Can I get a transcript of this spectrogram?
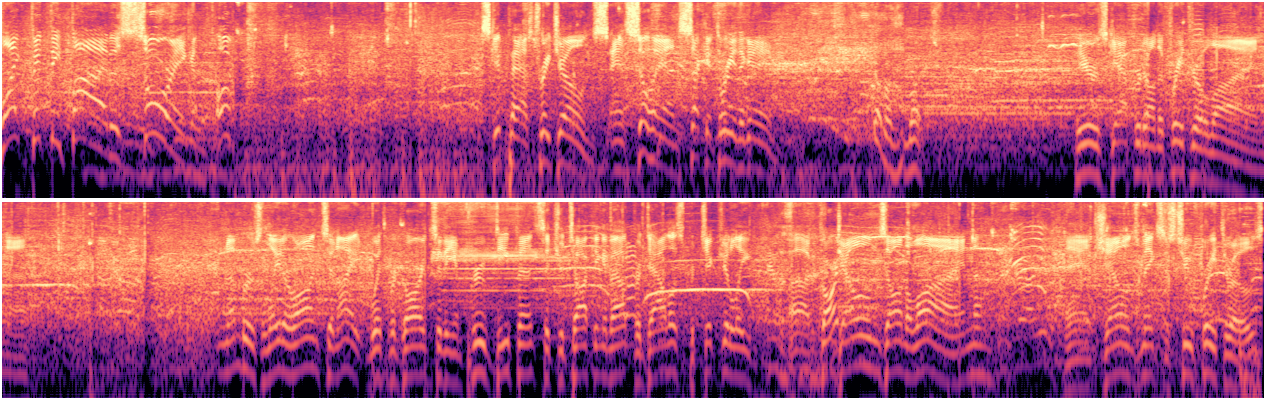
Flight 55 is soaring. over. Skip past Tre Jones and Sochan, second three of the game. Not much. Here's Gafford on the free throw line. Numbers later on tonight with regard to the improved defense that you're talking about for Dallas, particularly uh, Jones on the line. And Jones makes his two free throws.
